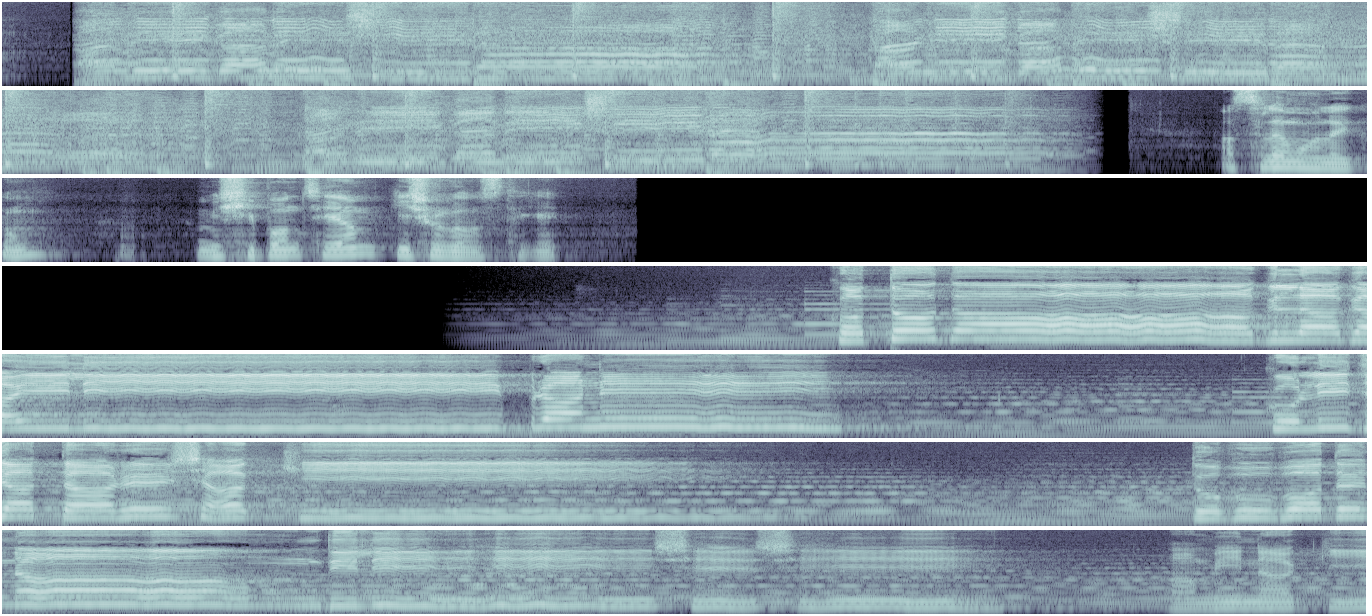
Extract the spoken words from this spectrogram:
আসসালামু আলাইকুম আমি শিপন সিয়াম কিশোরগঞ্জ থেকে। কত দাগ লাগাইলি প্রাণে। কলিজা তার সাক্ষী। তবু বদনাম দিলি শেষে। আমি নাকি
